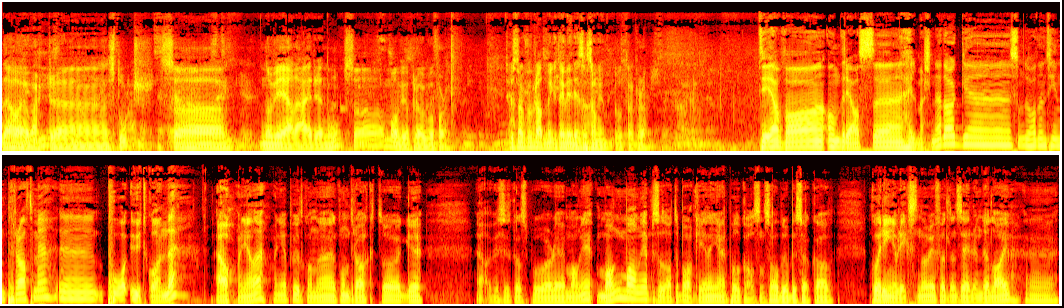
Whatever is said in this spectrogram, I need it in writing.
det har jo vært uh, stort. Så når vi er der nå, så må vi jo prøve å gå for det. Tusen takk for praten. Lykke til videre i sesongen. Jo, takk for det. Det var Andreas eh, Helmersen i dag, eh, som du hadde en fin prat med. På utgående? Ja, han er det. Han er på utgående kontrakt. og ja, Hvis vi skal spole mange, mange, mange episoder tilbake i denne podkasten, så hadde vi besøk av Kåre Ingebrigtsen, og vi fulgte en serierunde live.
